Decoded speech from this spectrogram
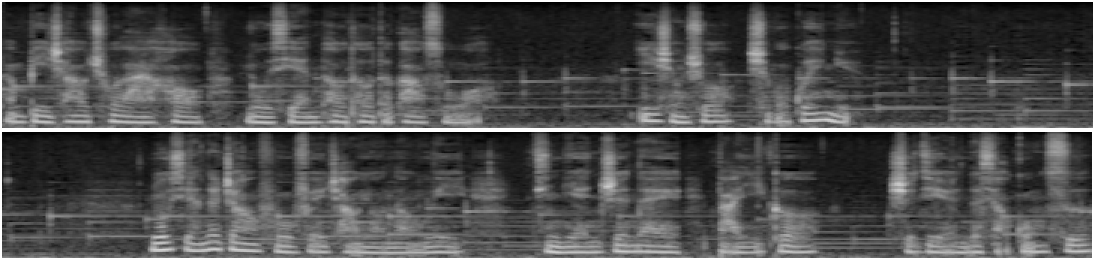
当 B 超出来后，如贤偷偷地告诉我，医生说是个闺女。如贤的丈夫非常有能力。几年之内，把一个十几人的小公司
